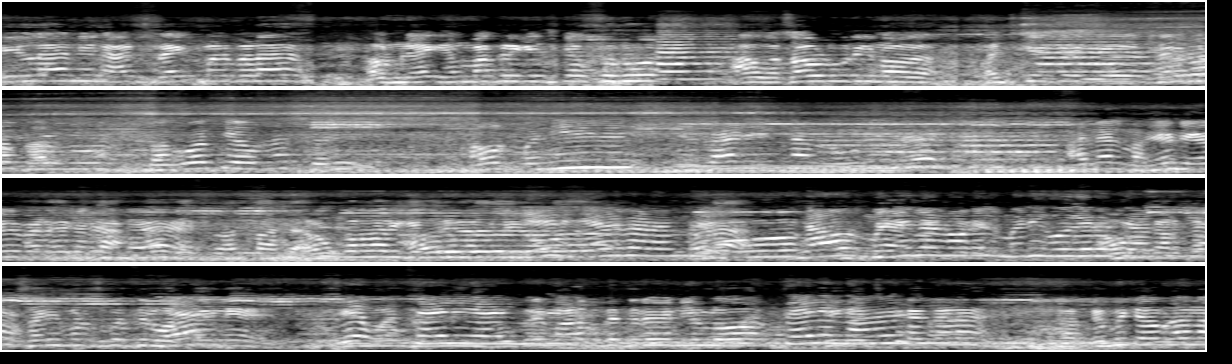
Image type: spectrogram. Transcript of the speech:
ಇಲ್ಲ ನೀನ್ ನಾಳೆ ಸ್ಟ್ರೈಕ್ ಮಾಡಬೇಡ ಅವ್ರ ಮನ್ಯಾಗ ಹೆಣ್ಮಕ್ಳಿಗೆ ಅಂಜಿಕೆ ಹಾಕೋದು ಆ ಹೊಸ ಹುಡುಗರಿಗೆ ನಾವು ಅಂಜಿಕೆ ಭಗವತಿ ಅವ್ರನ್ನ ಸರಿ ಅವ್ರ ಮನಿ ರೆಕಾರ್ಡ್ ನಾವು ಮನಿಗೆ ಹೋಗಿರೋ ಮಾಡ್ಬೇಕಂದ್ರೆ ನೀವು. ಕಮಿಟಿ ಅವ್ರನ್ನ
